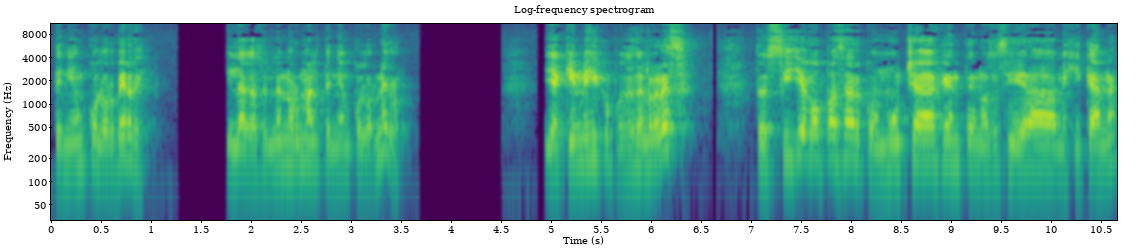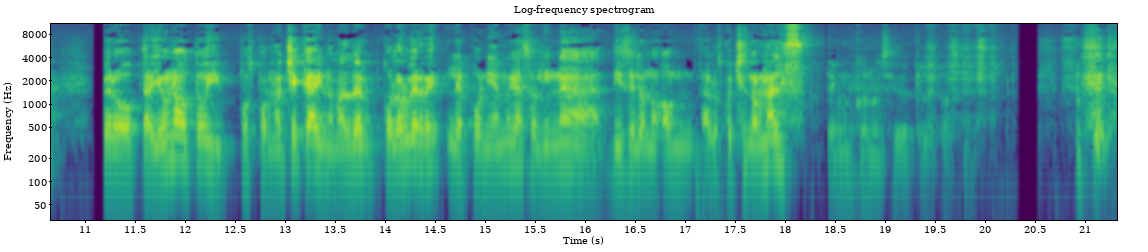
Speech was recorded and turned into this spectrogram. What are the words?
tenía un color verde y la gasolina normal tenía un color negro. Y aquí en México pues es al revés. Entonces sí llegó a pasar con mucha gente, no sé si era mexicana, pero traía un auto y pues por no checar y nomás ver color verde, le ponían gasolina diésel a, un- a un- a los coches normales. Tengo un conocido que le pasó eso.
